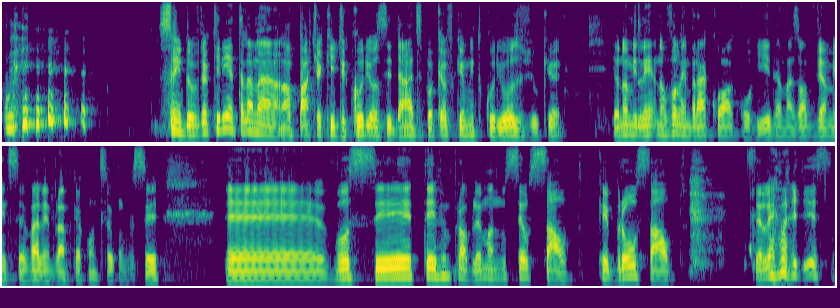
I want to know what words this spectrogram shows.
Sem dúvida. Eu queria entrar na, na, parte aqui de curiosidades, porque eu fiquei muito curioso, Ju, que eu não, me não vou lembrar qual a corrida, mas obviamente você vai lembrar porque aconteceu com você. É, você teve um problema no seu salto, quebrou o salto. Você lembra disso?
